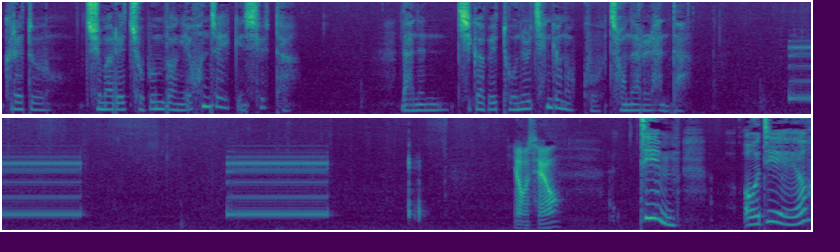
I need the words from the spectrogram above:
그래도 주말에 좁은 방에 혼자 있긴 싫다. 나는 지갑에 돈을 챙겨놓고 전화를 한다. 여보세요? 팀, 어디예요?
